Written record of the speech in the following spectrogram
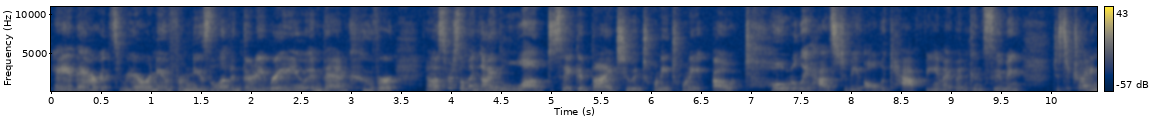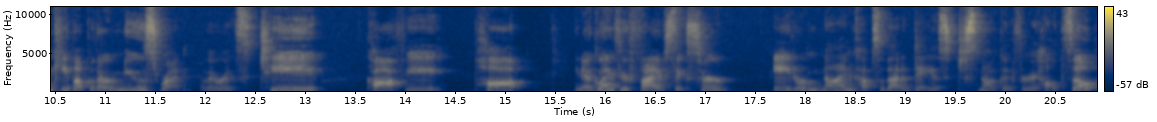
Hey there, it's Ria Renouf from News 1130 Radio in Vancouver. Now as for something I'd love to say goodbye to in 2020, oh, it totally has to be all the caffeine I've been consuming just to try and keep up with our news run. Whether it's tea, coffee, pop, you know, going through five, six, or eight or nine cups of that a day is just not good for your health. So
